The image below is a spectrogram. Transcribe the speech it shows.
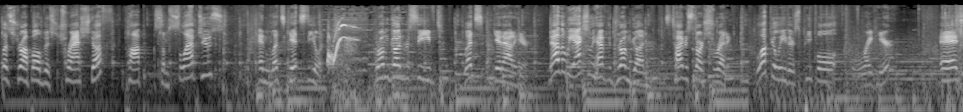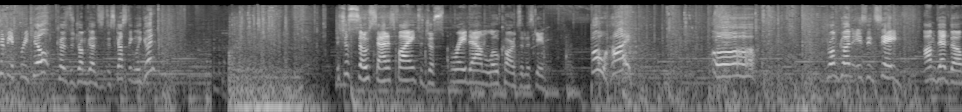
Let's drop all this trash stuff, pop some slap juice, and let's get stealing. Drum gun received. Let's get out of here. Now that we actually have the drum gun, it's time to start shredding. Luckily, there's people right here. And it should be a free kill, because the drum gun's disgustingly good. It's just so satisfying to just spray down low cards in this game. Oh, hi! Oh! Drum gun is insane. I'm dead, though.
